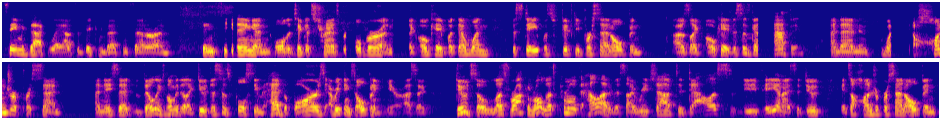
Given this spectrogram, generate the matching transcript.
same exact layout. It's a big convention center and same seating, and all the tickets transferred over. And like, okay, but then when the state was 50% open, I was like, okay, this is going to happen. And then when hundred percent, and they said the building told me they're like, dude, this is full steam ahead. The bars, everything's opening here. I was like, dude, so let's rock and roll. Let's promote the hell out of this. I reached out to Dallas DDP and I said, dude, it's hundred percent open.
